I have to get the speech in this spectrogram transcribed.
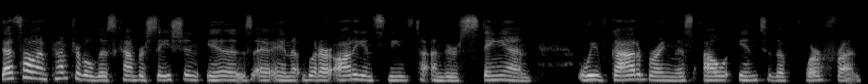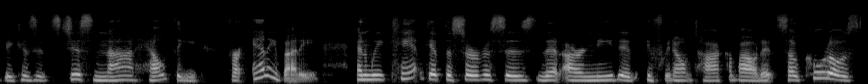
that's how uncomfortable this conversation is and what our audience needs to understand. We've got to bring this out into the forefront because it's just not healthy for anybody. And we can't get the services that are needed if we don't talk about it. So kudos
